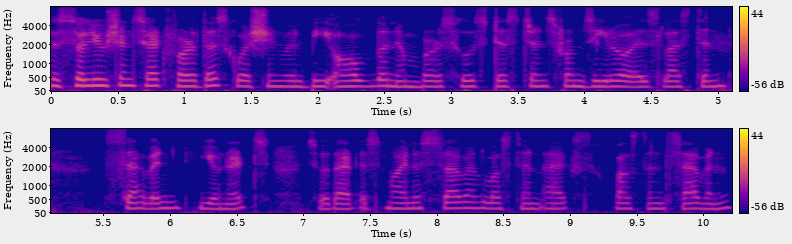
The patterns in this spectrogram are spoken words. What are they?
The solution set for this question will be all the numbers whose distance from 0 is less than 7 units. So that is minus 7 less than x less than 7.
